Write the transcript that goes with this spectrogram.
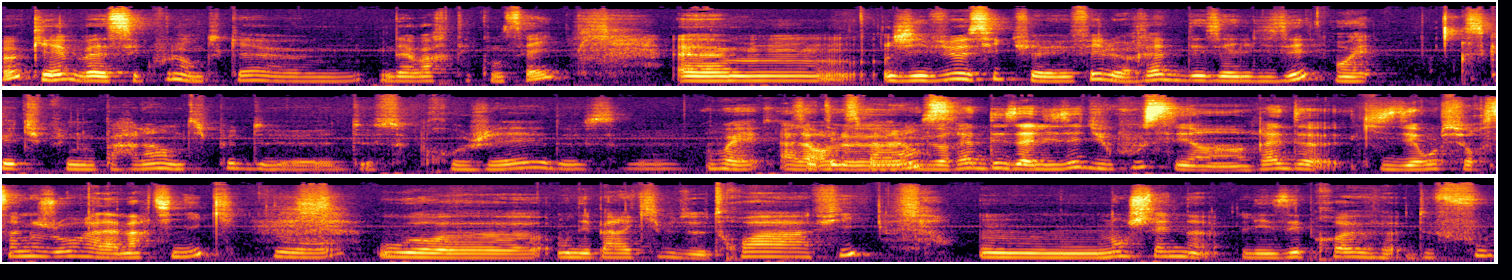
Ok, bah c'est cool en tout cas euh, d'avoir tes conseils. Euh, j'ai vu aussi que tu avais fait le raid des Alizés. Oui. Est-ce que tu peux nous parler un petit peu de, de ce projet, de ce Ouais, alors le, le, raid des Alizés, du coup, c'est un raid qui se déroule sur 5 jours à la Martinique, où euh, on est par équipe de 3 filles. On enchaîne les épreuves de fou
